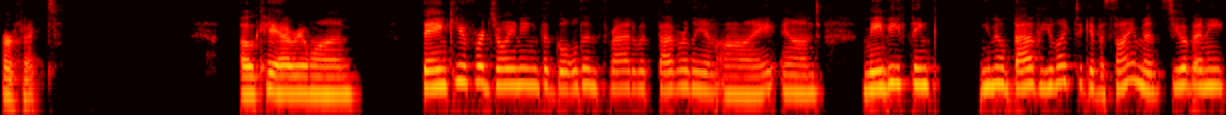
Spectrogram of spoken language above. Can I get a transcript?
Perfect. Okay, everyone. Thank you for joining the Golden Thread with Beverly and I. And maybe think, you know, Bev, you like to give assignments. Do you have any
